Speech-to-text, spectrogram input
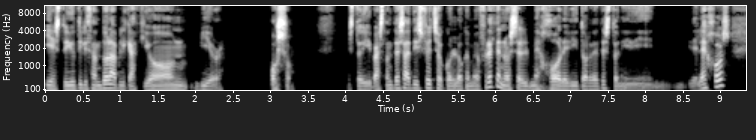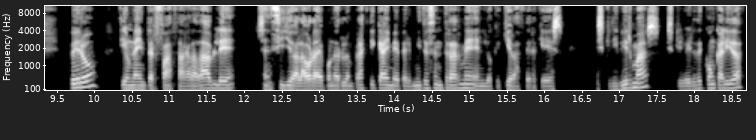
y estoy utilizando la aplicación Beer, Oso. Estoy bastante satisfecho con lo que me ofrece, no es el mejor editor de texto ni de lejos, pero tiene una interfaz agradable, sencillo a la hora de ponerlo en práctica y me permite centrarme en lo que quiero hacer, que es escribir más, escribir con calidad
